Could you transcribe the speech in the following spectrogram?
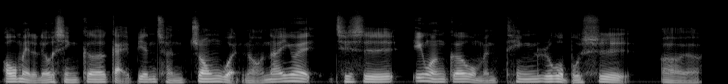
欧美的流行歌改编成中文哦。那因为其实英文歌我们听，如果不是呃，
